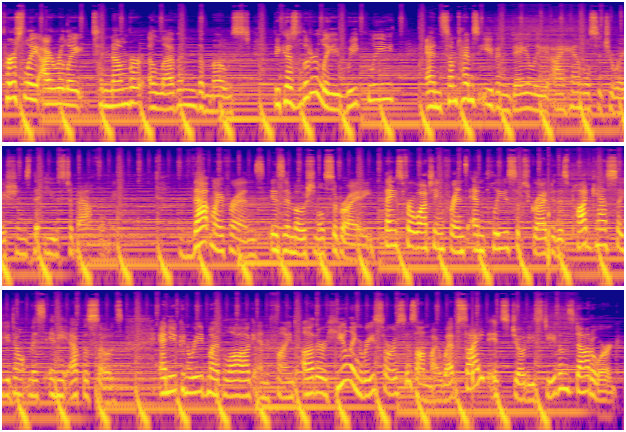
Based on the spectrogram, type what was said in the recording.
Personally, I relate to number 11 the most because literally weekly and sometimes even daily, I handle situations that used to baffle me. That, my friends, is emotional sobriety. Thanks for watching, friends, and please subscribe to this podcast so you don't miss any episodes. And you can read my blog and find other healing resources on my website. It's jodystevens.org.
